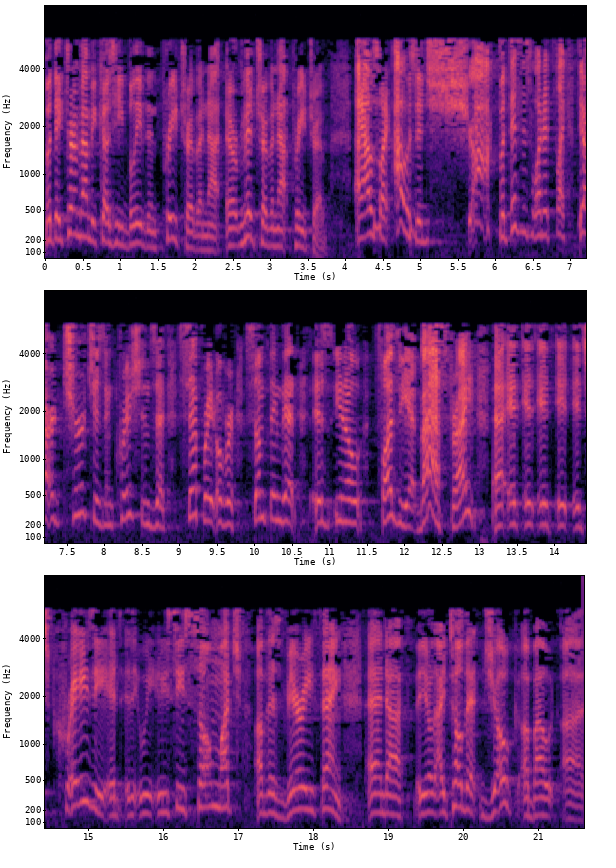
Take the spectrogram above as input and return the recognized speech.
But they turned him down because he believed in pre-trib and not, or mid-trib and not pre-trib. And I was like, I was in shock. But this is what it's like. There are churches and Christians that separate over something that is, you know, fuzzy at best, right? Uh, it, it, it, it, it's crazy. It, it, we, we see so much of this very thing. And, uh, you know, I told that joke about, uh,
